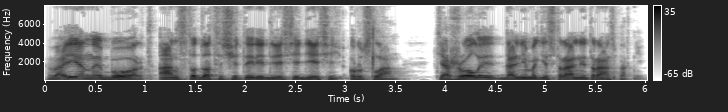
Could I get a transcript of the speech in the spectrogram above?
«Военный борт, Ан-124-210, Руслан. Тяжелый дальнемагистральный транспортник.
